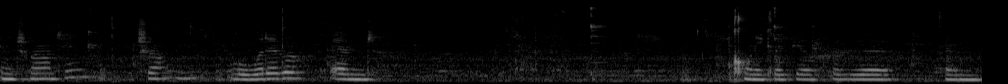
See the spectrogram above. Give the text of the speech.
enchanting, enchanting, or whatever, and cornucopia over there, and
